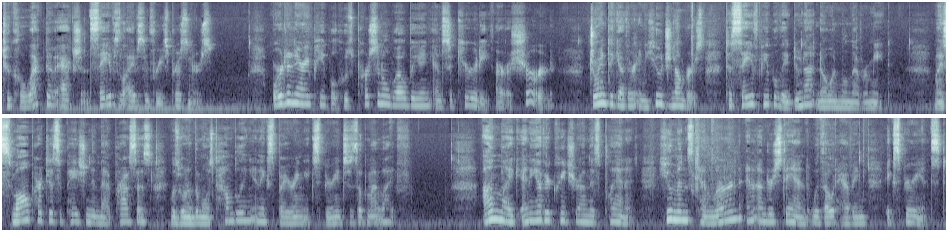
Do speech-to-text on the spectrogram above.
to collective action saves lives and frees prisoners. Ordinary people whose personal well being and security are assured join together in huge numbers to save people they do not know and will never meet. My small participation in that process was one of the most humbling and inspiring experiences of my life. Unlike any other creature on this planet, humans can learn and understand without having experienced.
